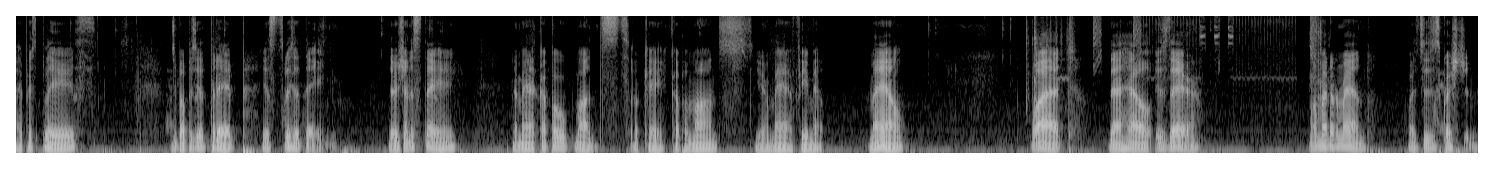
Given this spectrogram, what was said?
Paper's place. The purpose your trip is visiting. There's gonna stay. Remain a couple months. Okay, couple months. You're male, female. Male? What the hell is there? Woman or man? What's this question?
